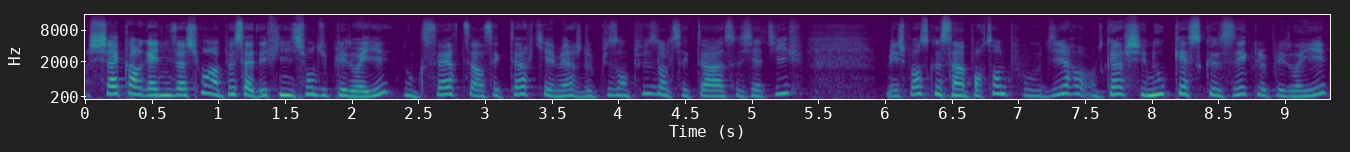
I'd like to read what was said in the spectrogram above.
Chaque organisation a un peu sa définition du plaidoyer. Donc certes, c'est un secteur qui émerge de plus en plus dans le secteur associatif. Mais je pense que c'est important de vous dire, en tout cas chez nous, qu'est-ce que c'est que le plaidoyer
